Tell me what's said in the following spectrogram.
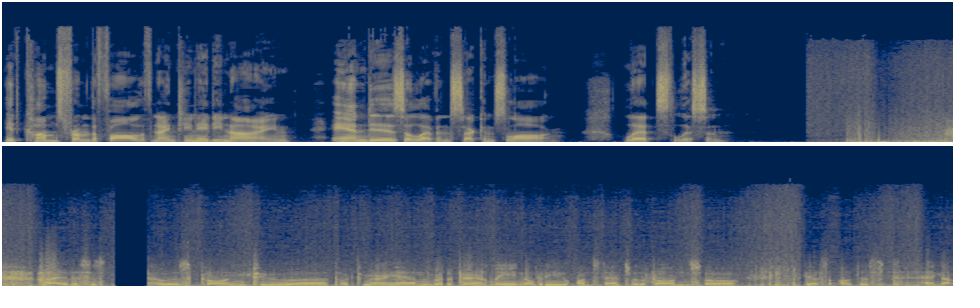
It comes from the fall of 1989 and is 11 seconds long. Let's listen. Hi, this is. I was calling to uh, talk to Marianne, but apparently nobody wants to answer the phone, so I guess I'll just hang up.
